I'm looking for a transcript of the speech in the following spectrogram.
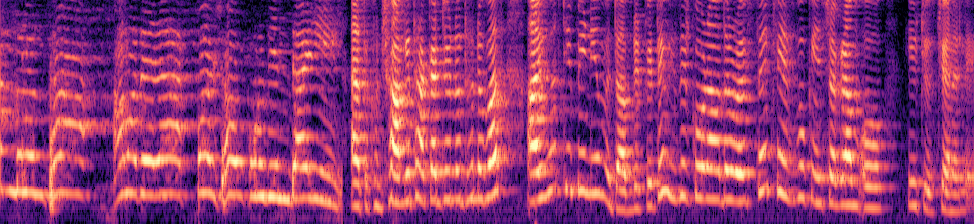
আন্দোলন ছাড়া আমাদের এক পয়সাও কোনোদিন দেয়নি। এতক্ষণ সঙ্গে থাকার জন্য ধন্যবাদ। আই ওয়ান টিভি নিয়মিত আপডেট পেতে ভিজিট করুন আমাদের ওয়েবসাইট, ফেসবুক, ইনস্টাগ্রাম ও ইউটিউব চ্যানেলে।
